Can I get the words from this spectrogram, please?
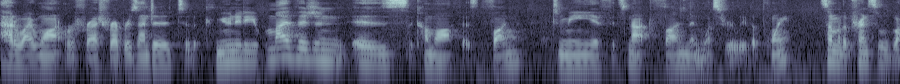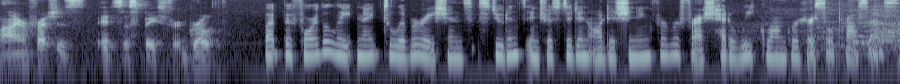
how do I want Refresh represented to the community? My vision is to come off as fun. To me, if it's not fun, then what's really the point? Some of the principles behind Refresh is it's a space for growth. But before the late night deliberations, students interested in auditioning for Refresh had a week long rehearsal process.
